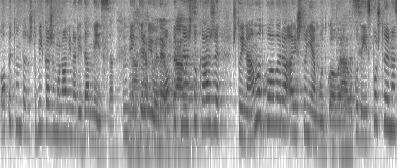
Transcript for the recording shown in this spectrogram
opet onda što mi kažemo novinari da mesa na intervju, ne, opet nešto kaže što i nama odgovara, a i što njemu odgovara. Tako da ispoštuje nas,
